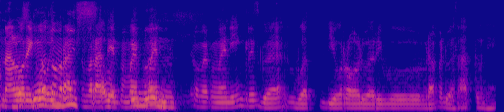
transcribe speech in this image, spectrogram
naluri gue tuh merat- Inggris, merhatiin pemain-pemain pemain-pemain Inggris gue buat Euro 2000 berapa 21 nih.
